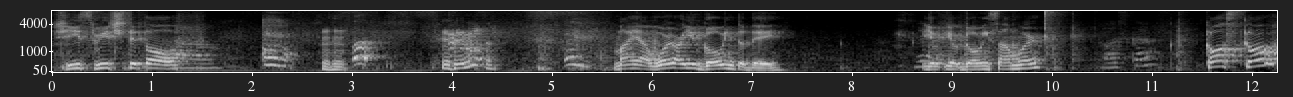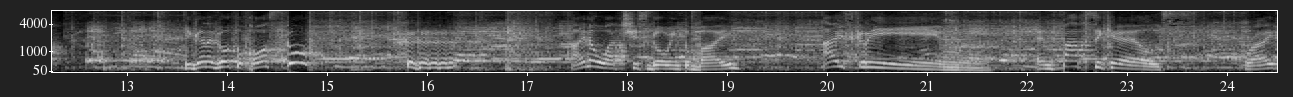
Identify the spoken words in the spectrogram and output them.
She switched it off. Maya, where are you going today? You, you're going somewhere? Costco? Costco? You want to buy? You gonna go to Costco? I know what she's going to buy. Ice cream and popsicles, right?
